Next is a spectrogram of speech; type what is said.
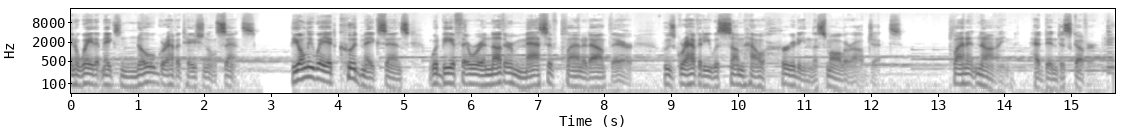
in a way that makes no gravitational sense. The only way it could make sense would be if there were another massive planet out there whose gravity was somehow hurting the smaller objects. Planet 9 had been discovered.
